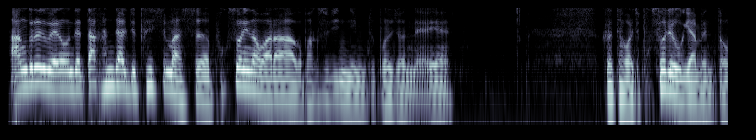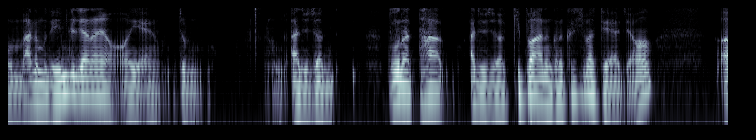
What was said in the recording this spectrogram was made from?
안 그래도 외로운데 딱 한 달 뒤 크리스마스, 폭설이나 와라 하고 박수진 님도 보내줬네, 예. 그렇다고 이제 폭설이 오게 하면 또 많은 분들이 힘들잖아요. 어, 예. 좀, 아주 저, 누구나 다 아주 저 기뻐하는 그런 크리스마스 돼야죠. 어,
